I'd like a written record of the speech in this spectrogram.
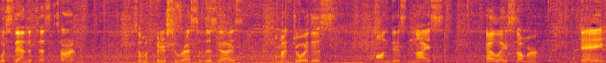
withstand the test of time. So I'm gonna finish the rest of this, guys. I'm gonna enjoy this on this nice LA summer day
